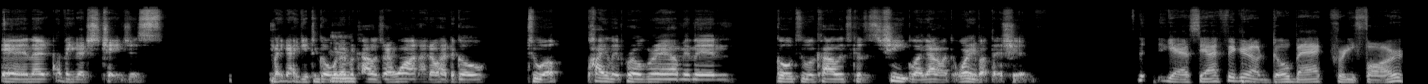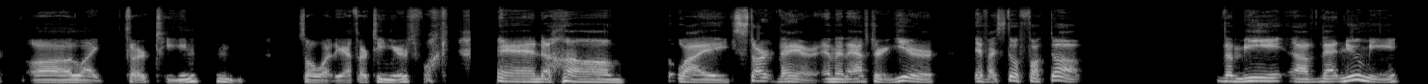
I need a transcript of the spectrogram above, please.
And I, I think that just changes. Like I get to go whatever college I want. I don't have to go to a pilot program and then go to a college because it's cheap. Like I don't have to worry about that shit. yeah. See, I figured I'd go back pretty far. Uh, like thirteen. Hmm. So what? Yeah, thirteen years. Fuck. And um, like start there, and then after a year, if I still fucked up, the me of that new me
